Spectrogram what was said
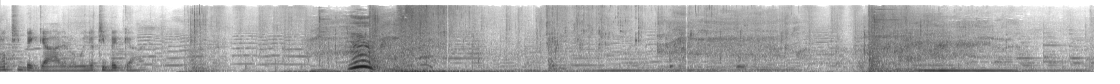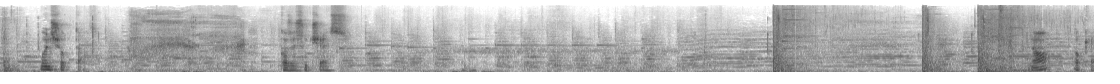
Possiamo tibeggare, lo voglio tibeggare. One shottato. Cosa è successo? No? Ok,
